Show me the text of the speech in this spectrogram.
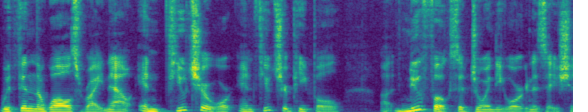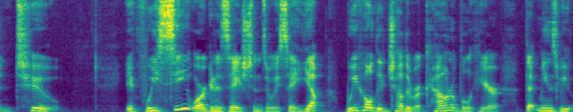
within the walls right now and future or and future people uh, new folks that join the organization too if we see organizations and we say yep we hold each other accountable here that means we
